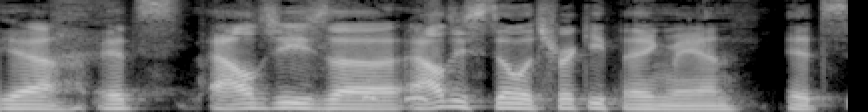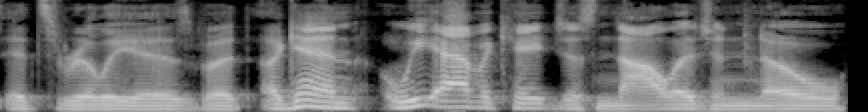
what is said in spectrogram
yeah, it's algae's uh, algae's still a tricky thing, man. It's it's really is. But again, we advocate just knowledge and know.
